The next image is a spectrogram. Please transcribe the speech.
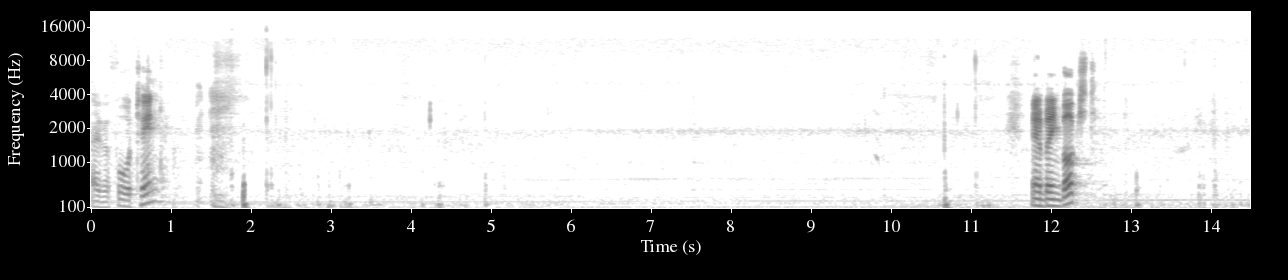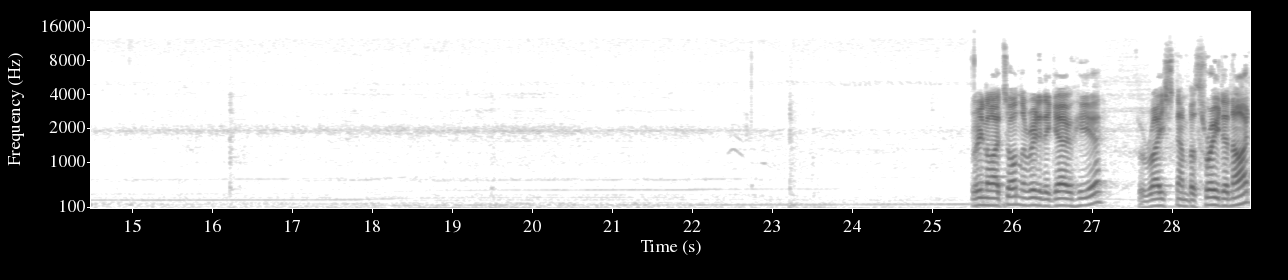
Over 410. and being boxed. Green lights on, they're ready to go here for race number three tonight.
